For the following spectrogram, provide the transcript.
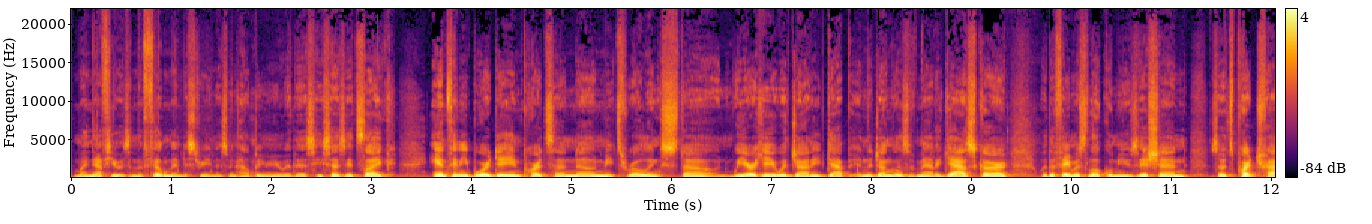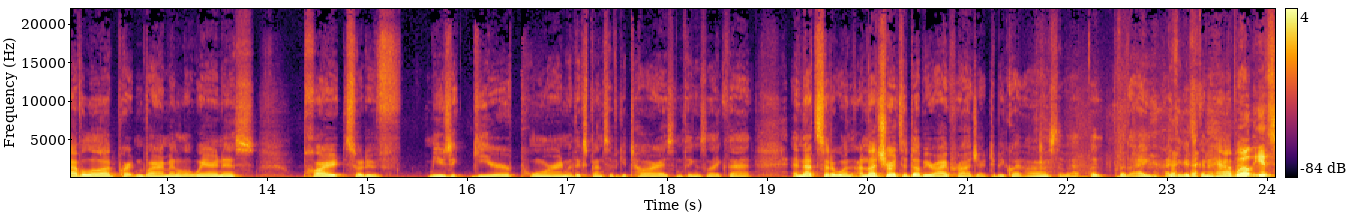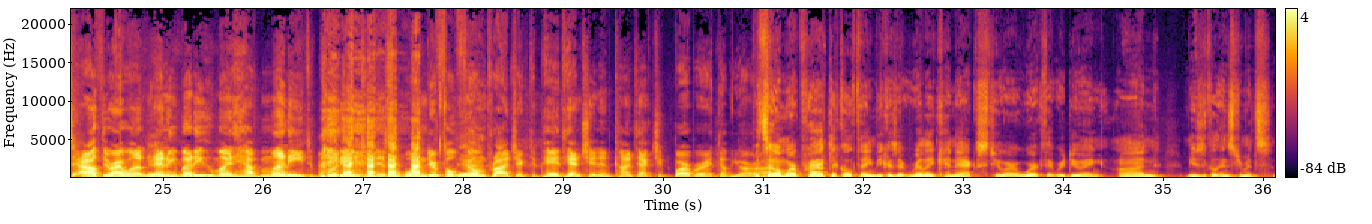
my nephew is in the film industry and has been helping me with this. He says it's like Anthony Bourdain, Parts Unknown meets Rolling Stone. We are here with Johnny Depp in the jungles of Madagascar with a famous local musician. So it's part travelogue, part environmental awareness, part sort of music gear porn with expensive guitars and things like that. And that's sort of one. I'm not sure it's a WRI project to be quite honest about, but but I, I think it's going to happen. well, it's out there. I want yeah. anybody who might have money to put into this wonderful yeah. film project to pay attention and contact Chip Barber at WRI. But so a more practical thing because it really connects to our work that we're doing on musical instruments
